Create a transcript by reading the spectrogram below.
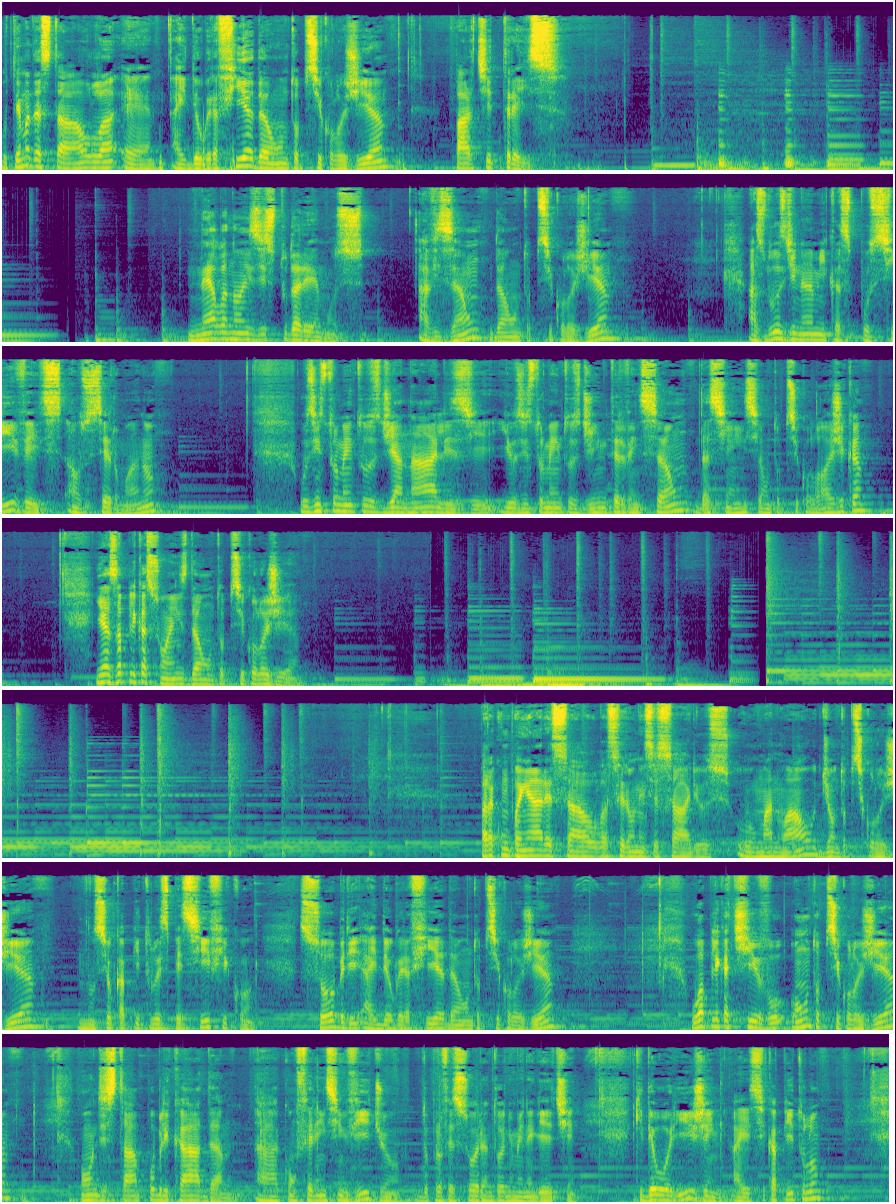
O tema desta aula é a ideografia da ontopsicologia, parte 3. Nela nós estudaremos a visão da ontopsicologia, as duas dinâmicas possíveis ao ser humano, os instrumentos de análise e os instrumentos de intervenção da ciência ontopsicológica e as aplicações da ontopsicologia. Para acompanhar essa aula serão necessários o Manual de Ontopsicologia, no seu capítulo específico sobre a ideografia da ontopsicologia, o aplicativo Ontopsicologia, onde está publicada a conferência em vídeo do professor Antônio Meneghetti, que deu origem a esse capítulo,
